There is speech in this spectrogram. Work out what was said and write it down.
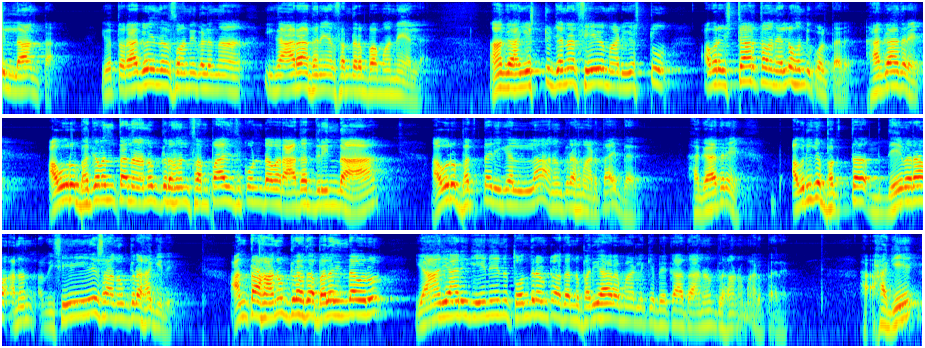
ಇಲ್ಲ ಅಂತ. ಇವತ್ತು ರಾಘವೇಂದ್ರ ಸ್ವಾಮಿಗಳನ್ನು ಈಗ ಆರಾಧನೆಯ ಸಂದರ್ಭ ಮೊನ್ನೆ ಅಲ್ಲ. ಆಗ ಎಷ್ಟು ಜನ ಸೇವೆ ಮಾಡಿ ಎಷ್ಟು ಅವರ ಇಷ್ಟಾರ್ಥವನ್ನೆಲ್ಲ ಹೊಂದಿಕೊಳ್ತಾರೆ. ಹಾಗಾದರೆ ಅವರು ಭಗವಂತನ ಅನುಗ್ರಹವನ್ನು ಸಂಪಾದಿಸಿಕೊಂಡವರಾದದ್ರಿಂದ ಅವರು ಭಕ್ತರಿಗೆಲ್ಲ ಅನುಗ್ರಹ ಮಾಡ್ತಾ ಇದ್ದಾರೆ. ಹಾಗಾದರೆ ಅವರಿಗೆ ಭಕ್ತ, ದೇವರ ಅನನ್, ವಿಶೇಷ ಅನುಗ್ರಹ ಆಗಿದೆ. ಅಂತಹ ಅನುಗ್ರಹದ ಬಲದಿಂದ ಅವರು ಯಾರ್ಯಾರಿಗೆ ಏನೇನು ತೊಂದರೆ ಉಂಟು ಅದನ್ನು ಪರಿಹಾರ ಮಾಡಲಿಕ್ಕೆ ಬೇಕಾದ ಅನುಗ್ರಹವನ್ನು ಮಾಡ್ತಾರೆ. ಹಾಗೆ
